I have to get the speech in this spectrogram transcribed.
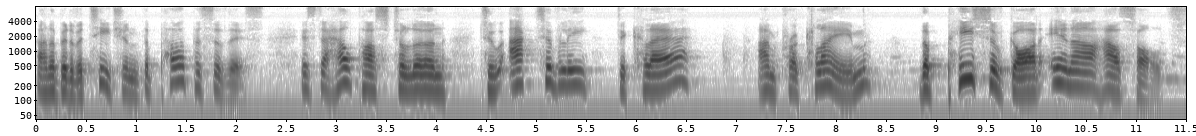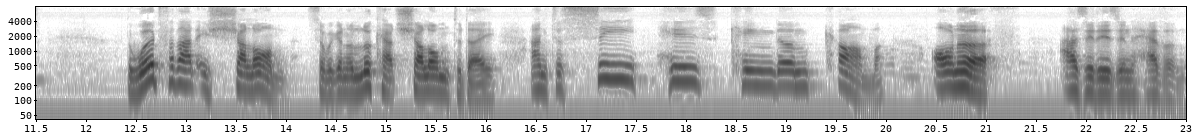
and a bit of a teach. And the purpose of this is to help us to learn to actively declare and proclaim the peace of God in our households. The word for that is shalom. So we're going to look at shalom today and to see his kingdom come on earth as it is in heaven,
